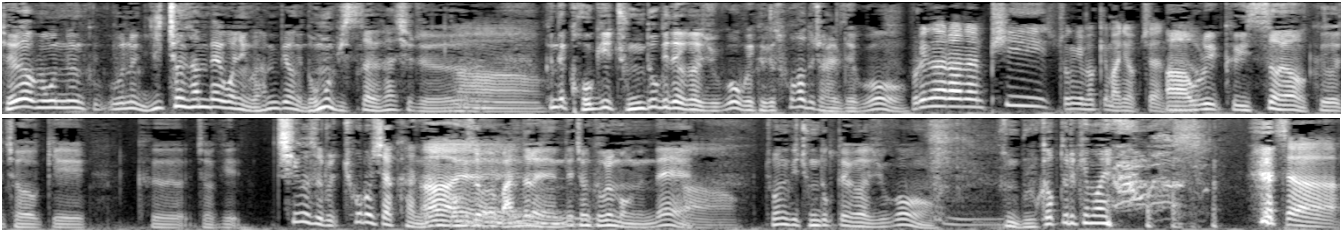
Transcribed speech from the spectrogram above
제가 먹는 그분은 2,300원인 거한 병이 너무 비싸요, 사실은. 아. 근데 거기 중독이 돼가지고 왜 그게 소화도 잘 되고. 우리나라는 피 종류밖에 많이 없지 않나요? 아, 우리 그 있어요. 그 저기 그 저기 치읓으로 초로 시작하는 아, 거기서 예, 예. 만들어냈는데 전 그걸 먹는데 아. 저는 그게 중독돼가지고 음. 무슨 물값도 이렇게 많이. 자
